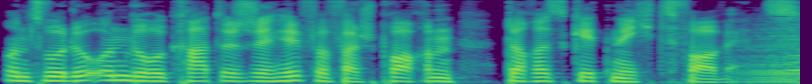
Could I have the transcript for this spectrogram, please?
uns wurde unbürokratische Hilfe versprochen, doch es geht nichts vorwärts.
